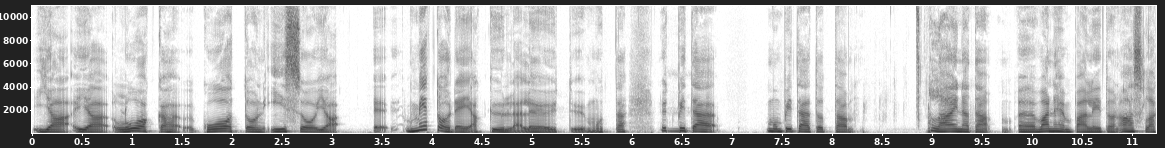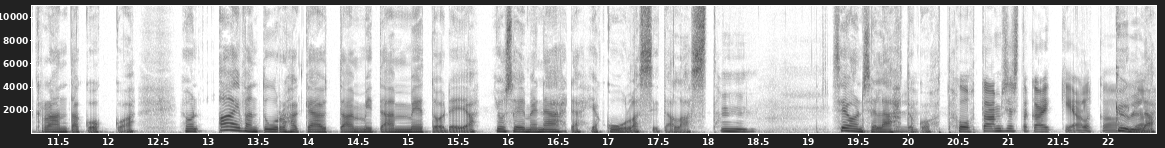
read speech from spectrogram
ja, ja luokkakoot on isoja. E, metodeja kyllä löytyy, mutta nyt mm. pitää, mun pitää tota, lainata vanhempainliiton Aslak Rantakokkoa. On aivan turha käyttää mitään metodeja, jos ei me nähdä ja kuulla sitä lasta. Mm. Se on se lähtökohta. Kohtaamisesta kaikki alkaa. Kyllä, ja,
